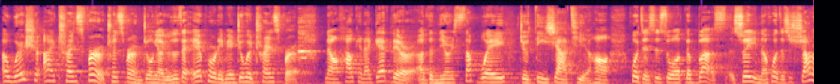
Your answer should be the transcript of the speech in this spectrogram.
呃、，where should I transfer？Transfer 很重要，有时候在 airport 里面就会 transfer。Now how can I get there？呃、，the nearest subway 就地下铁哈，或者是说 the bus。所以呢，或者是 shuttle。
